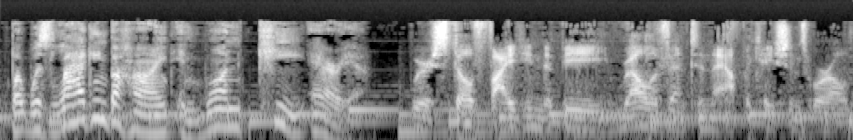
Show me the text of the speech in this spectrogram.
but was lagging behind in one key area. We're still fighting to be relevant in the applications world.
